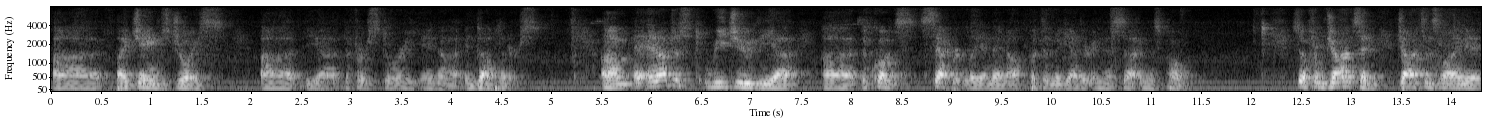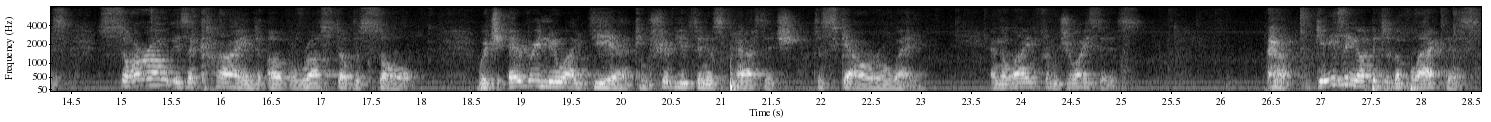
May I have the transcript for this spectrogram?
by James Joyce, the, the first story in, in Dubliners. Um, and, and, I'll just read you the, uh, uh, the quotes separately, and then I'll put them together in this, uh, in this poem. So from Johnson, Johnson's line is, Sorrow is a kind of rust of the soul, which every new idea contributes in its passage to scour away. And the line from Joyce is, Gazing up into the blackness,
